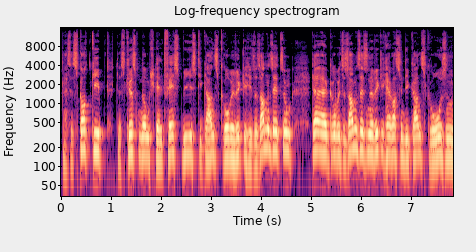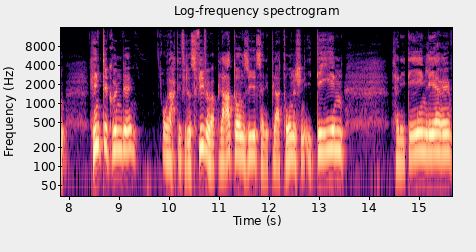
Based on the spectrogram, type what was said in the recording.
dass es Gott gibt. Das Christentum stellt fest, wie ist die ganz grobe wirkliche Zusammensetzung, der äh, grobe Zusammensetzung der Wirklichkeit, was sind die ganz großen Hintergründe oder auch die Philosophie, wenn man Platon sieht, seine platonischen Ideen, seine Ideenlehre.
